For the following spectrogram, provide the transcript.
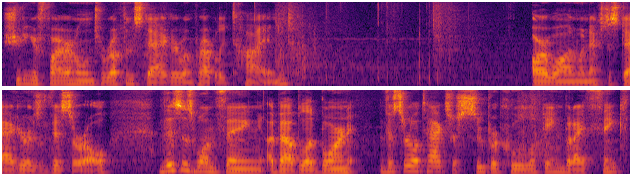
Shooting your firearm will interrupt and stagger when properly timed. R1 when next to stagger is visceral. This is one thing about Bloodborne. Visceral attacks are super cool looking, but I think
